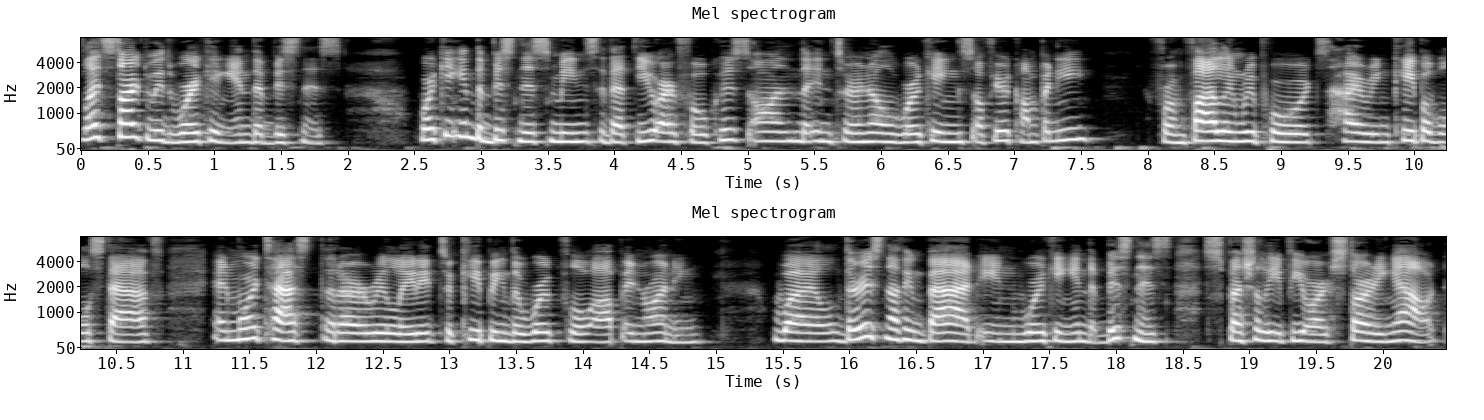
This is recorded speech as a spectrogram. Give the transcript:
Let's start with working in the business. Working in the business means that you are focused on the internal workings of your company, from filing reports, hiring capable staff, and more tasks that are related to keeping the workflow up and running. While there is nothing bad in working in the business, especially if you are starting out,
